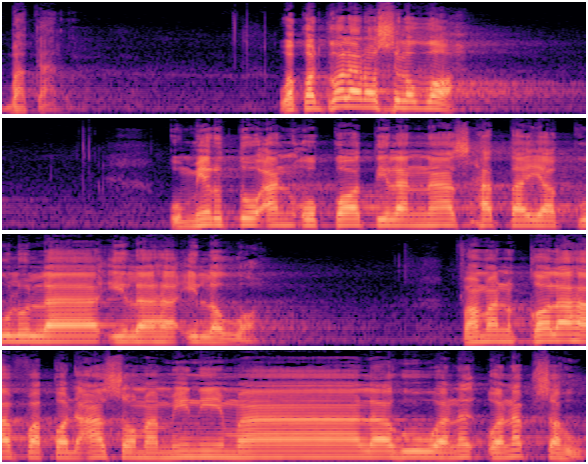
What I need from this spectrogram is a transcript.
Bakar. Waqad qala Rasulullah Umirtu an uqatilan nas hatta yaqulu la ilaha illallah. Faman qalaha faqad asama mini ma lahu wa nafsahu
